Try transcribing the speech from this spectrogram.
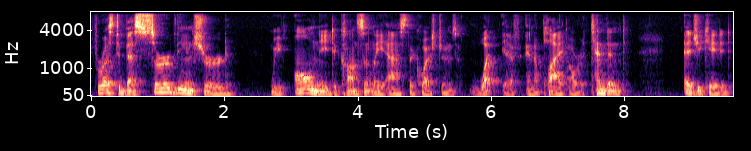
For us to best serve the insured, we all need to constantly ask the questions what if and apply our attendant, educated,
